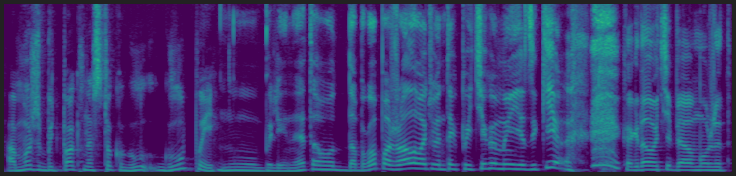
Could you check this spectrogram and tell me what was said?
А может быть, баг настолько глу- глупый? Ну, блин, это вот добро пожаловать в интерпретируемые языки, когда у тебя может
